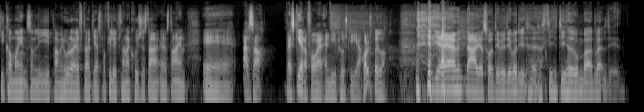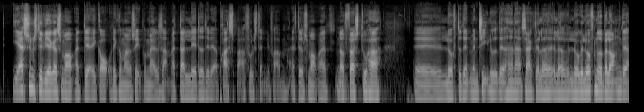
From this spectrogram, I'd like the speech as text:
de kommer ind sådan lige et par minutter efter, at Jasper Philipsen han har krydset øh, stregen. Øh, altså, hvad sker der for, at han lige pludselig er holdspiller? ja, men nej, jeg tror, det, det var de, de, de havde åbenbart valgt. Jeg synes, det virker som om, at der i går, det kunne man jo se på dem alle sammen, at der lettede det der pres bare fuldstændig fra dem. Altså det var som om, at når først du har øh, luftet den ventil ud der, havde han sagt, eller, eller lukket luften ud af ballonen der,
